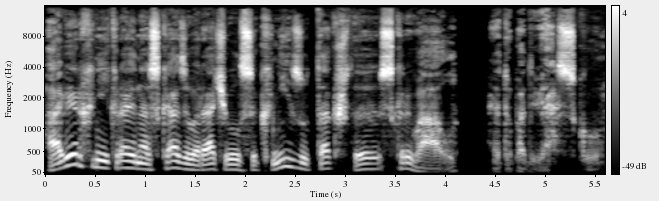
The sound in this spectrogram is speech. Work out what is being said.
а верхний край носка заворачивался к низу так, что скрывал эту подвязку.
